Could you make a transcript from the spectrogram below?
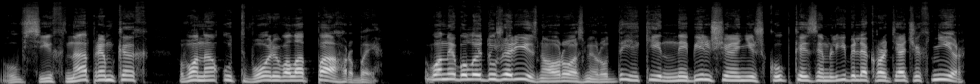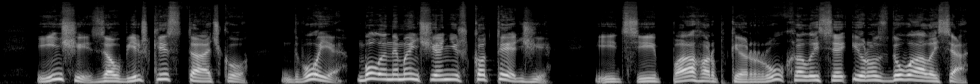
У всіх напрямках вона утворювала пагорби. Вони були дуже різного розміру, деякі не більші, ніж кубки землі біля кротячих нір, інші завбільшки стачку. Двоє були не менші, ніж котеджі. І ці пагорбки рухалися і роздувалися,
